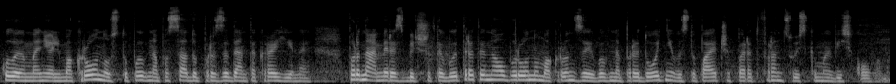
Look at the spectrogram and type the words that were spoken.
коли Еммануель Макрон уступив на посаду президента країни. Про наміри збільшити витрати на оборону Макрон заявив напередодні, виступаючи перед французькими військовими.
